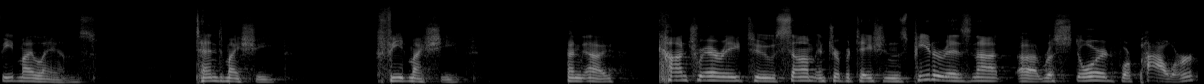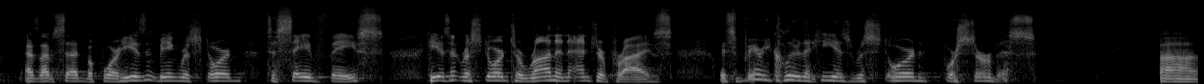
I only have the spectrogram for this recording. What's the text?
Feed my lambs, tend my sheep, feed my sheep. And uh, Contrary to some interpretations, Peter is not uh, restored for power, as I've said before. He isn't being restored to save face, he isn't restored to run an enterprise. It's very clear that he is restored for service. Uh,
